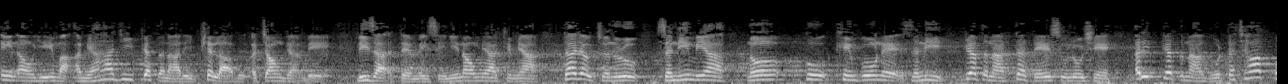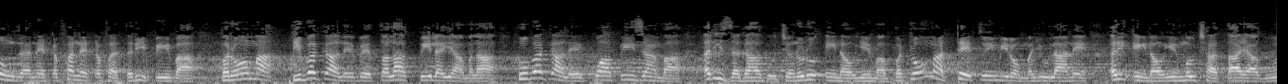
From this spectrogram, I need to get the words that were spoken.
အိမ်အောင်ရေးမှာအများကြီးပြဿနာတွေဖြစ်လာဖို့အကြောင်းကံပဲလိစာအတဲမိတ်ဆွေညီနောင်များခင်များဒါကြောင့်ကျွန်တော်တို့ဇနီးမယားနော်ကိုခင်ပိုးနဲ့ဇနီးပြဿနာတက်တယ်ဆိုလို့ရှိရင်အဲ့ဒီပြဿနာကိုတခြားပုံစံနဲ့တစ်ဖက်နဲ့တစ်ဖက်သတိပေးပါဘရောမှဒီဘက်ကလည်းပဲတလတ်ပေးလိုက်ရမလားဟိုဘက်ကလည်းကွာပေးစမ်းပါအဲ့ဒီဇကားကိုကျွန်တော်တို့အိမ်တော်ရေးမှာဘတော်မှထည့်သွင်းပြီးတော့မယူလာနဲ့အဲ့ဒီအိမ်တော်ရေးမုတ်ချတာယာကို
